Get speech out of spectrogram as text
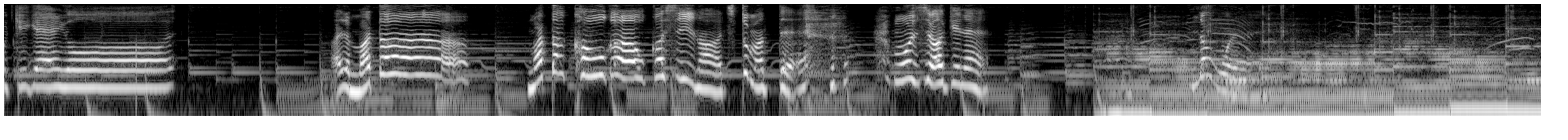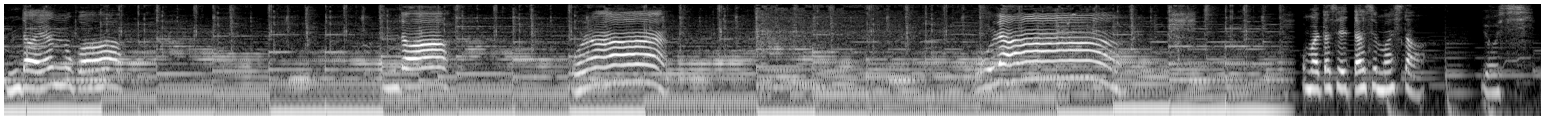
ごきげんよう。あれ、また、また顔がおかしいな。ちょっと待って。申し訳ねえ。んだこれ。んだ、やんのかんだ。おらーん。おらん。お待たせいたしました。よし。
